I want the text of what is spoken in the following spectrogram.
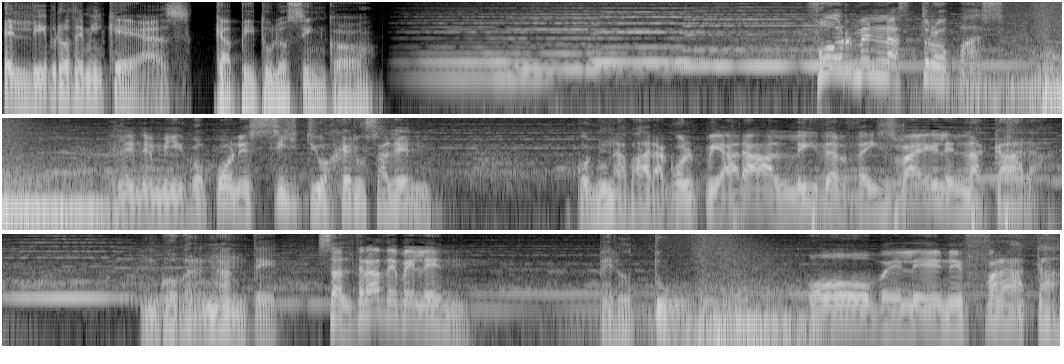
El libro de Miqueas, capítulo 5. ¡Formen las tropas! El enemigo pone sitio a Jerusalén. Con una vara golpeará al líder de Israel en la cara. Un gobernante saldrá de Belén. Pero tú, oh Belén Efrata,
